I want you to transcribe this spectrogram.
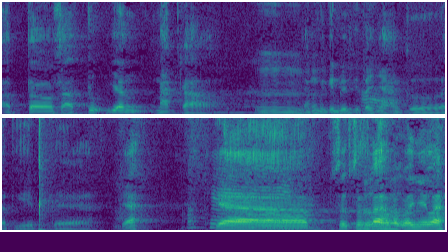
atau satu yang nakal Hmm. yang bikin duit kita nyangkut gitu ya Oke. ya sukses lah pokoknya lah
